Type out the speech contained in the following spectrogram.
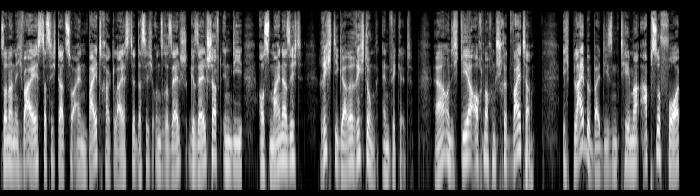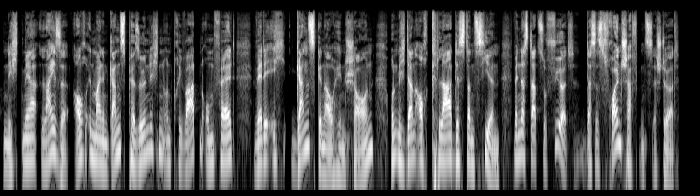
sondern ich weiß, dass ich dazu einen Beitrag leiste, dass sich unsere Gesellschaft in die aus meiner Sicht richtigere Richtung entwickelt. Ja, und ich gehe auch noch einen Schritt weiter. Ich bleibe bei diesem Thema ab sofort nicht mehr leise. Auch in meinem ganz persönlichen und privaten Umfeld werde ich ganz genau hinschauen und mich dann auch klar distanzieren. Wenn das dazu führt, dass es Freundschaften zerstört,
